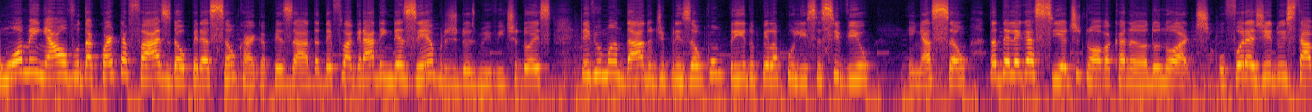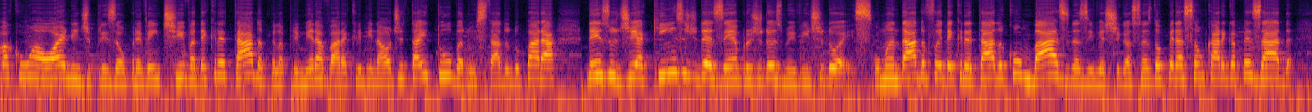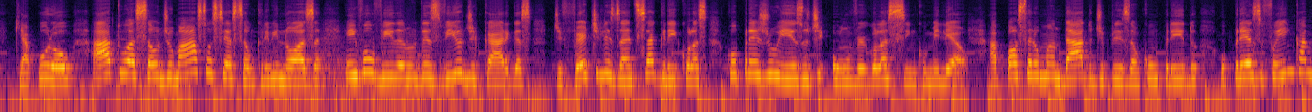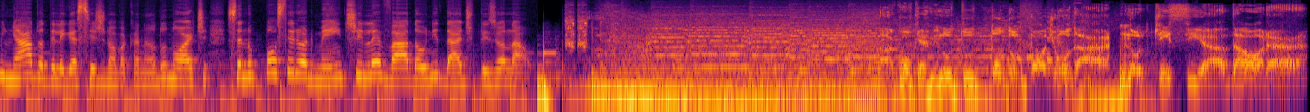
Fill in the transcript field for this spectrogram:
Um homem alvo da quarta fase da Operação Carga Pesada, deflagrada em dezembro de 2022, teve o um mandado de prisão cumprido pela Polícia Civil em ação da Delegacia de Nova Canaã do Norte. O foragido estava com a ordem de prisão preventiva decretada pela primeira vara criminal de Itaituba, no estado do Pará, desde o dia 15 de dezembro de 2022. O mandado foi decretado com base nas investigações da Operação Carga Pesada, que apurou a atuação de uma associação criminosa envolvida no desvio de cargas de fertilizantes agrícolas com prejuízo de 1,5 milhão. Após ter o mandado de prisão cumprido, o preso foi encaminhado à delegacia de Nova Canaã do Norte, sendo posteriormente levado à unidade prisional. A qualquer minuto, tudo pode mudar. Notícia da hora.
